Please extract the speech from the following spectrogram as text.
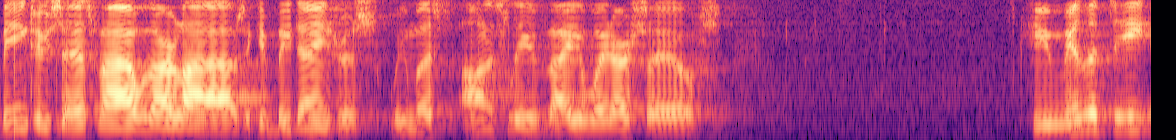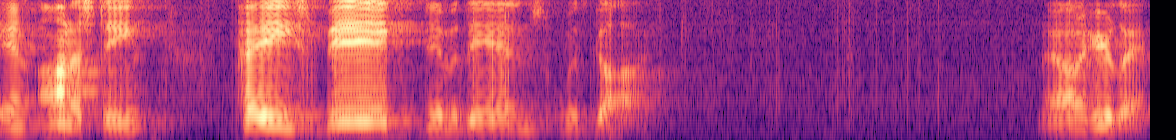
being too satisfied with our lives. It can be dangerous. We must honestly evaluate ourselves. Humility and honesty pays big dividends with God. Now, I hear that.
